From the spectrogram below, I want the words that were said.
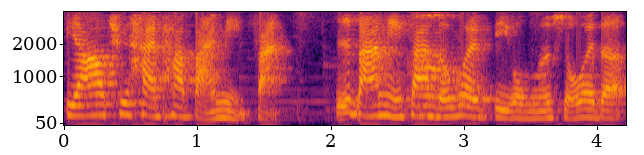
不要去害怕白米饭。其实白米饭都会比我们所谓的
